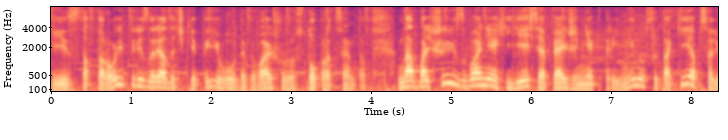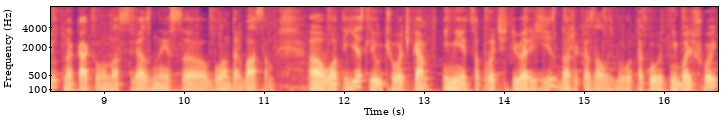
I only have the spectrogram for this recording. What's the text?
И со второй перезарядочки ты его добиваешь забиваешь уже 100%. На больших званиях есть опять же некоторые минусы, такие абсолютно как и у нас связанные с э, бландербасом. А, вот, если у чувачка имеется против тебя резист, даже казалось бы вот такой вот небольшой,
